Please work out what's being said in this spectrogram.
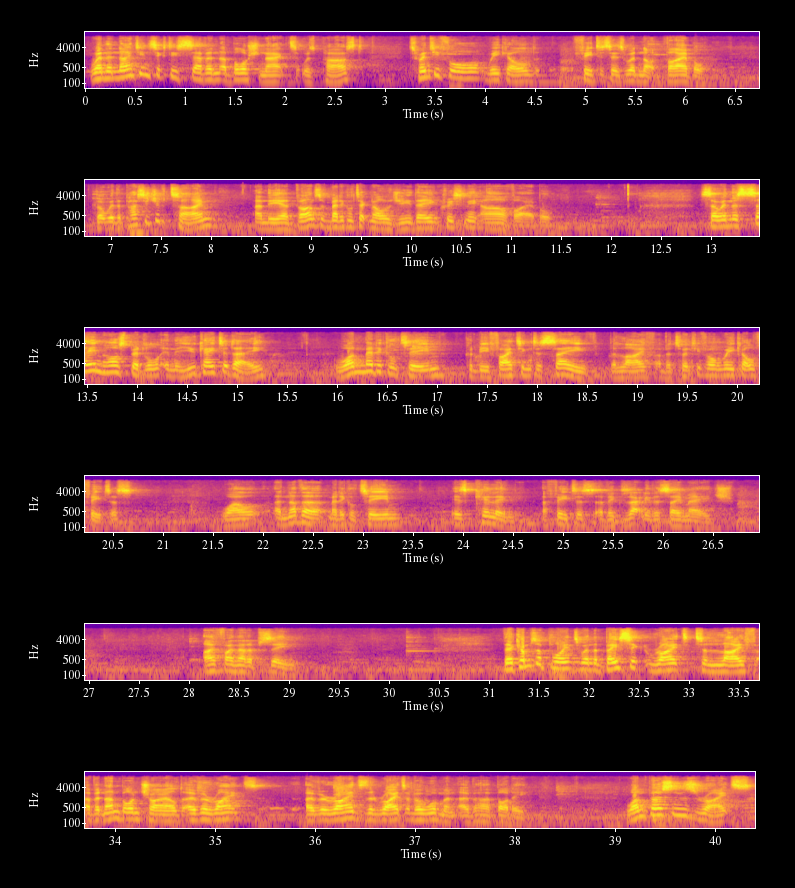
When the 1967 Abortion Act was passed, 24 week old fetuses were not viable. But with the passage of time and the advance of medical technology, they increasingly are viable. So, in the same hospital in the UK today, one medical team could be fighting to save the life of a 24 week old fetus, while another medical team is killing a fetus of exactly the same age. I find that obscene. There comes a point when the basic right to life of an unborn child overrides, overrides the right of a woman over her body. One person's rights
